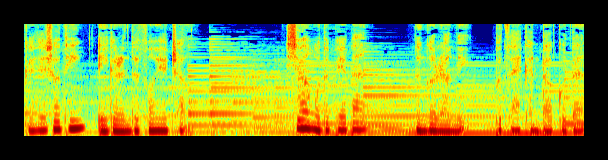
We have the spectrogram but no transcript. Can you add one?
感谢收听一个人的风月场，希望我的陪伴能够让你不再感到孤单，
